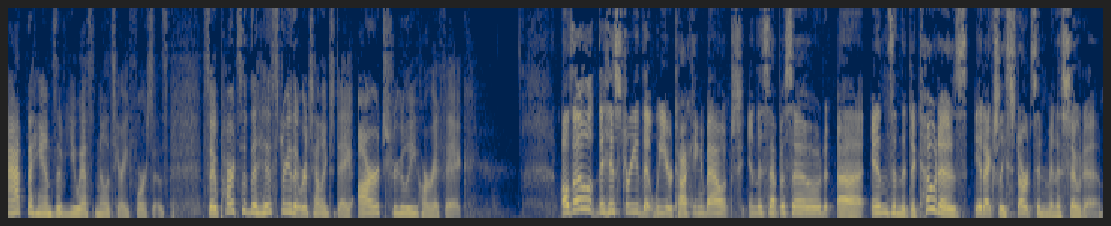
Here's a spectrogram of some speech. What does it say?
at the hands of U.S. military forces. So parts of the history that we're telling today are truly horrific. Although the history that we are talking about in this episode uh, ends in the Dakotas, it actually starts in Minnesota.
